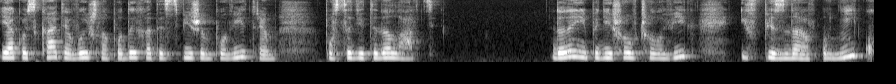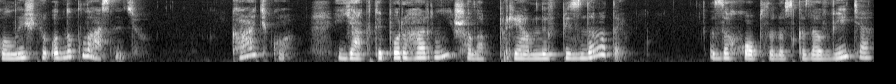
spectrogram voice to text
Якось Катя вийшла подихати свіжим повітрям, посидіти на лавці. До неї підійшов чоловік і впізнав у ній колишню однокласницю. Катько, як ти поргарнішала, прям не впізнати, захоплено сказав Вітя,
